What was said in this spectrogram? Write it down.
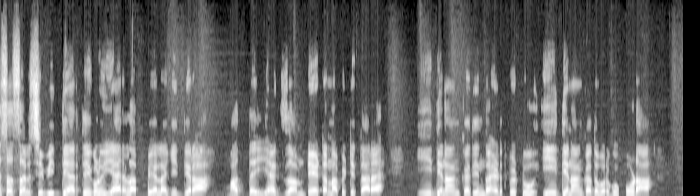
S S L C ವಿದ್ಯಾರ್ಥಿಗಳು ಯಾರೆಲ್ಲ fail ಆಗಿದ್ದೀರಾ? ಮತ್ತೆ ಎಕ್ಸಾಮ್ ಡೇಟನ್ನು ಬಿಟ್ಟಿದ್ದಾರೆ. ಈ ದಿನಾಂಕದಿಂದ ಹಿಡಿದ್ಬಿಟ್ಟು ಈ ದಿನಾಂಕದವರೆಗೂ ಕೂಡ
